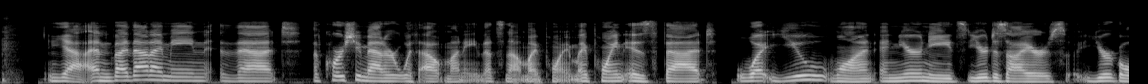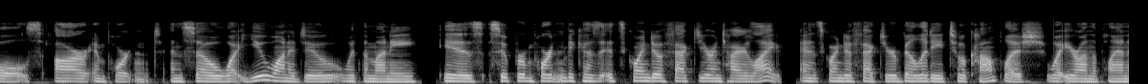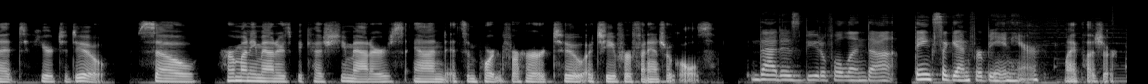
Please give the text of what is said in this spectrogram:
Yeah. And by that, I mean that, of course, you matter without money. That's not my point. My point is that what you want and your needs, your desires, your goals are important. And so, what you want to do with the money is super important because it's going to affect your entire life and it's going to affect your ability to accomplish what you're on the planet here to do. So, her money matters because she matters, and it's important for her to achieve her financial goals. That is beautiful, Linda. Thanks again for being here. My pleasure.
